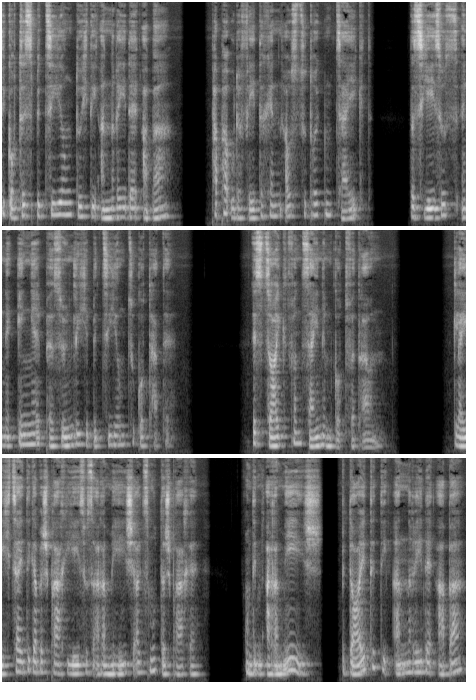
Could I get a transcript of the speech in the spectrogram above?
Die Gottesbeziehung durch die Anrede aber, Papa oder Väterchen auszudrücken, zeigt, dass Jesus eine enge persönliche Beziehung zu Gott hatte. Es zeugt von seinem Gottvertrauen. Gleichzeitig aber sprach Jesus Aramäisch als Muttersprache. Und in Aramäisch bedeutet die Anrede aber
